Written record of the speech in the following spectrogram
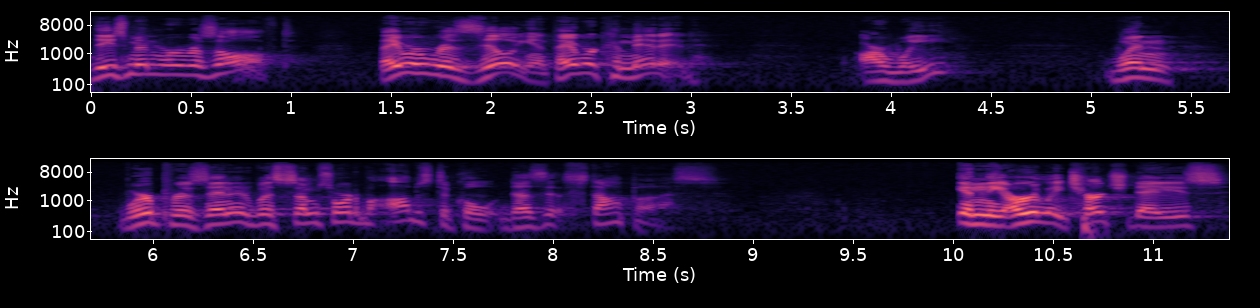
These men were resolved, they were resilient, they were committed. Are we? When we're presented with some sort of obstacle, does it stop us? In the early church days,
